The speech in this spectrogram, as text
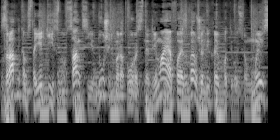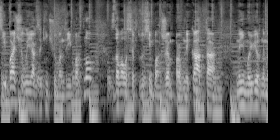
Зрадникам стає тісно. Санкції душить, миротворець не дрімає, ФСБ вже дихає в потилицю. Ми всі бачили, як закінчив Андрій Портнов. Здавалося б, з усім багажем правника та неймовірними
